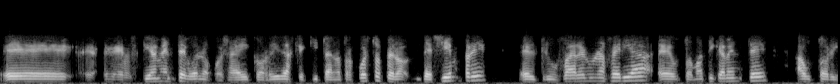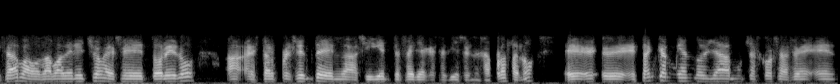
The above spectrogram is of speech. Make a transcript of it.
Eh, efectivamente, bueno, pues hay corridas que quitan otros puestos, pero de siempre el triunfar en una feria eh, automáticamente autorizaba o daba derecho a ese torero a, estar presente en la siguiente feria que se diese en esa plaza, ¿no? Eh, eh, están cambiando ya muchas cosas en,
